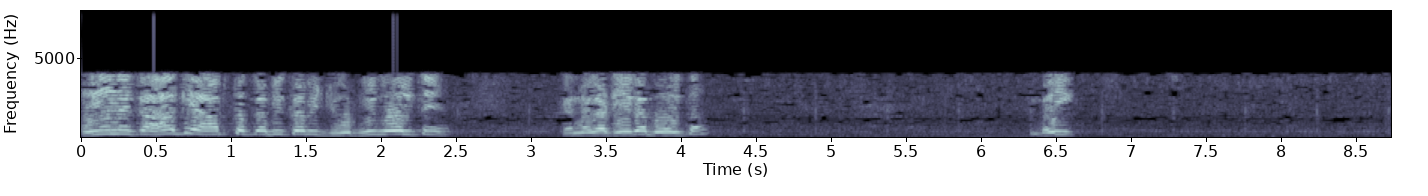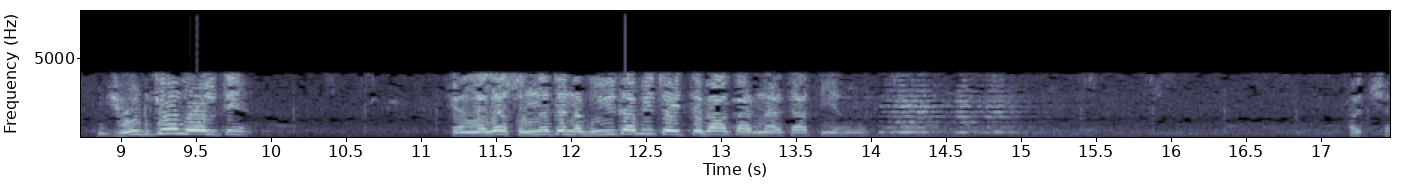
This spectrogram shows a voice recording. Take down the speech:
انہوں نے کہا کہ آپ تو کبھی کبھی جھوٹ بھی بولتے ہیں۔ کہنے لگا، ٹھیک ہے، بولتا۔ بھائی، جھوٹ کیوں بولتے ہیں؟ کہنے لگا، سنت نبوی کا بھی تو اتباع کرنا چاہتی ہوں اچھا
